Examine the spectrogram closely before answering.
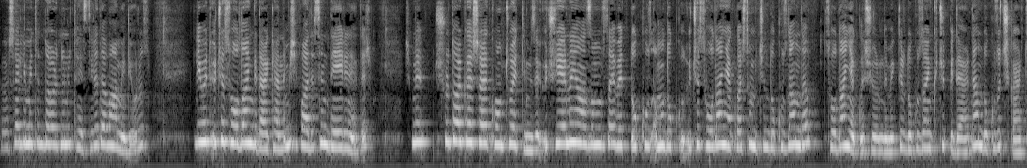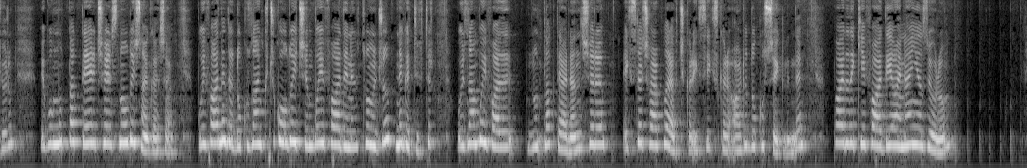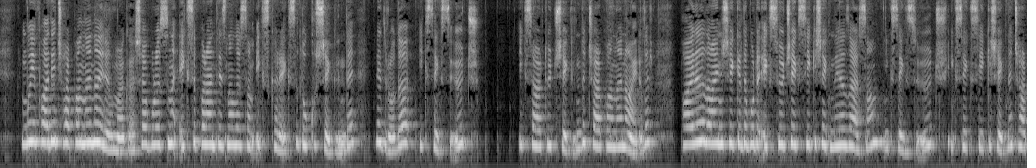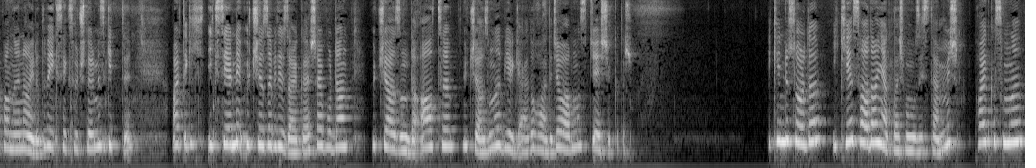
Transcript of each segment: Arkadaşlar limitin dördüncü testiyle devam ediyoruz. Limit 3'e soldan giderken demiş ifadesinin değeri nedir? Şimdi şurada arkadaşlar kontrol ettiğimizde 3'ü yerine yazdığımızda evet 9 ama 9, 3'e soldan yaklaştığım için 9'dan da soldan yaklaşıyorum demektir. 9'dan küçük bir değerden 9'u çıkartıyorum. Ve bu mutlak değer içerisinde olduğu için arkadaşlar bu ifade de 9'dan küçük olduğu için bu ifadenin sonucu negatiftir. O yüzden bu ifade mutlak değerden dışarı eksiyle çarpılarak çıkar. Eksi x kare artı 9 şeklinde. Paydadaki ifadeyi aynen yazıyorum. Bu ifadeyi çarpanlarına ayıralım arkadaşlar. Burasını eksi parantezine alırsam x kare eksi 9 şeklinde. Nedir o da? x eksi 3 x artı 3 şeklinde çarpanlarına ayrılır. Paydada da aynı şekilde burada eksi 3 eksi 2 şeklinde yazarsam x eksi 3 x eksi 2 şeklinde çarpanlarına ayrıldı ve x eksi 3'lerimiz gitti. Artık x yerine 3 yazabiliriz arkadaşlar. Buradan 3 yazdığında 6 3 yazdığında 1 geldi. O halde cevabımız C şıkkıdır. İkinci soruda 2'ye sağdan yaklaşmamız istenmiş. Pay kısmına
